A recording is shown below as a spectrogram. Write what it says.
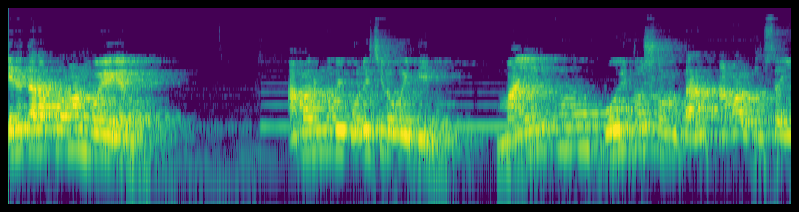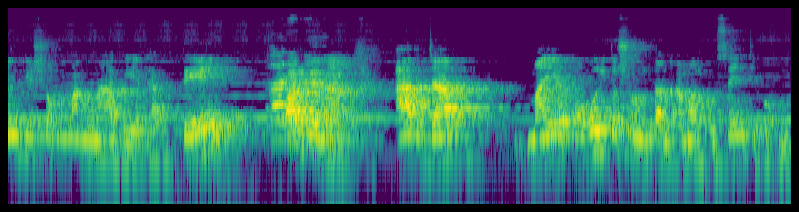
এর দ্বারা প্রমাণ হয়ে গেল। আমার নবী বলেছিল ওই দিন মায়ের কোনো বৈধ সন্তান আমার হুসাইনকে সম্মান না দিয়ে থাকতে পারবে না। আর যার মায়ের অবৈধ সন্তান আমার হুসাইনকে কখনো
